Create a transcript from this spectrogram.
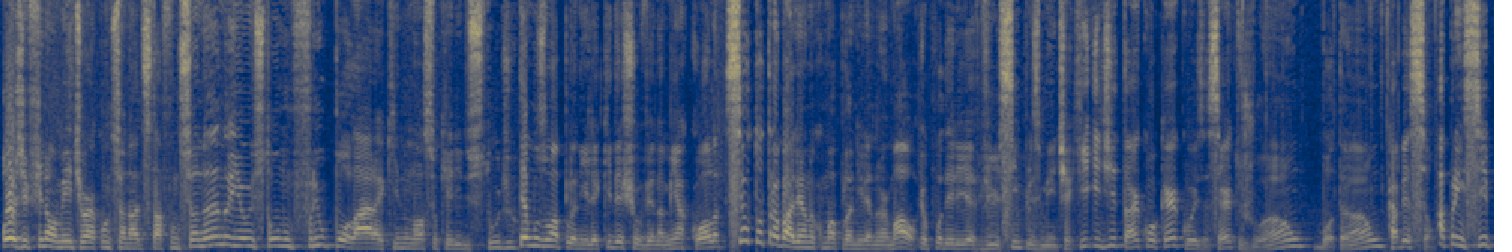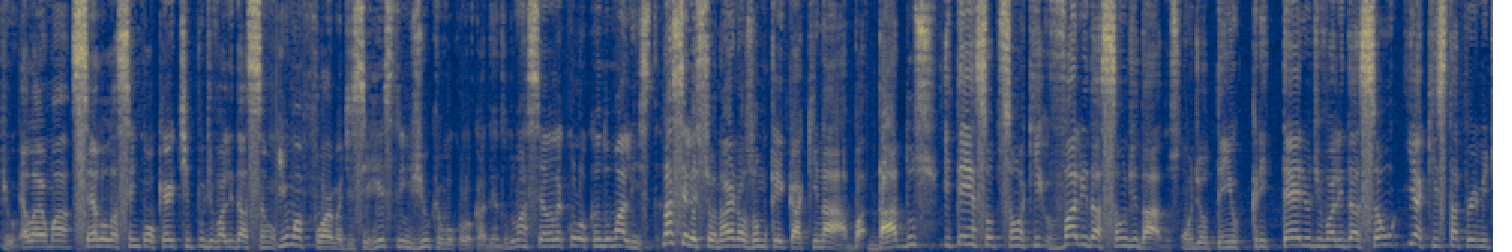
Hoje, finalmente, o ar-condicionado está funcionando e eu estou num frio polar aqui no nosso querido estúdio. Temos uma planilha aqui, deixa eu ver na minha cola. Se eu estou trabalhando com uma planilha normal, eu poderia vir simplesmente aqui e digitar qualquer coisa, certo? João, botão, cabeção. A princípio, ela é uma célula sem qualquer tipo de validação. E uma forma de se restringir o que eu vou colocar dentro de uma célula é colocando uma lista. Na selecionar, nós vamos clicar aqui na aba Dados e tem essa opção aqui, Validação de Dados, onde eu tenho critério de validação e aqui está permitido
